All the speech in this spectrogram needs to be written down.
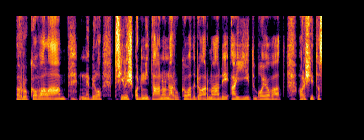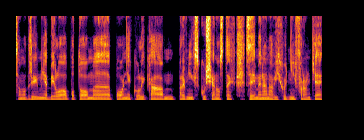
rukovala, nebylo příliš odmítáno narukovat do armády a jít bojovat. Horší to samozřejmě bylo potom eh, po několika hm, prvních zkušenostech, zejména na východní frontě,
